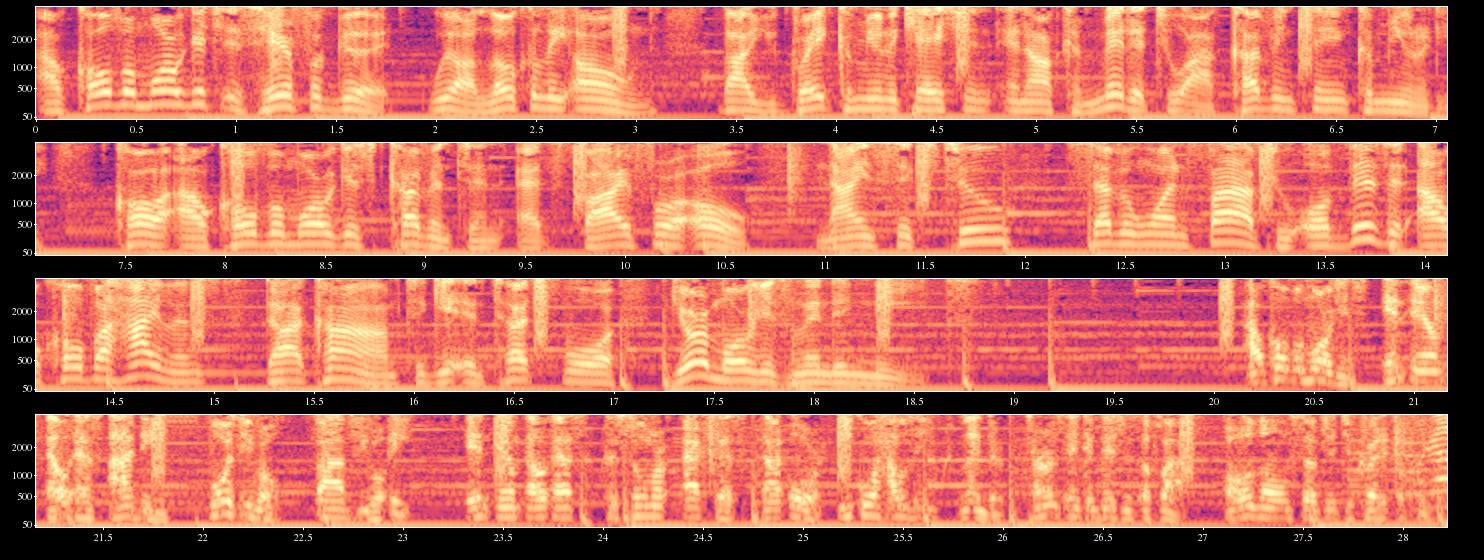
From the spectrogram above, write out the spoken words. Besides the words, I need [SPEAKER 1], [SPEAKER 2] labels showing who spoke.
[SPEAKER 1] Alcova Mortgage is here for good. We are locally owned, value great communication, and are committed to our Covington community. Call Alcova Mortgage Covington at 540-962-7152 or visit alcovahighlands.com to get in touch for your mortgage lending needs. Alcova Mortgage, NMLS ID 40508. NMLSconsumeraccess.org. Equal housing lender. Terms and conditions apply. All loans subject to credit approval.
